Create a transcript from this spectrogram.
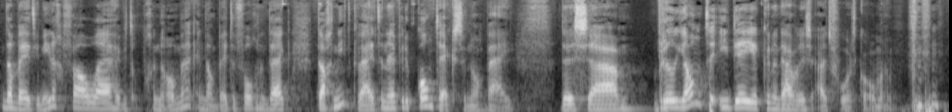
Dan ben je het in ieder geval uh, heb je het opgenomen. En dan ben je de volgende dag niet kwijt. En dan heb je de context er nog bij. Dus uh, briljante ideeën kunnen daar wel eens uit voortkomen.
